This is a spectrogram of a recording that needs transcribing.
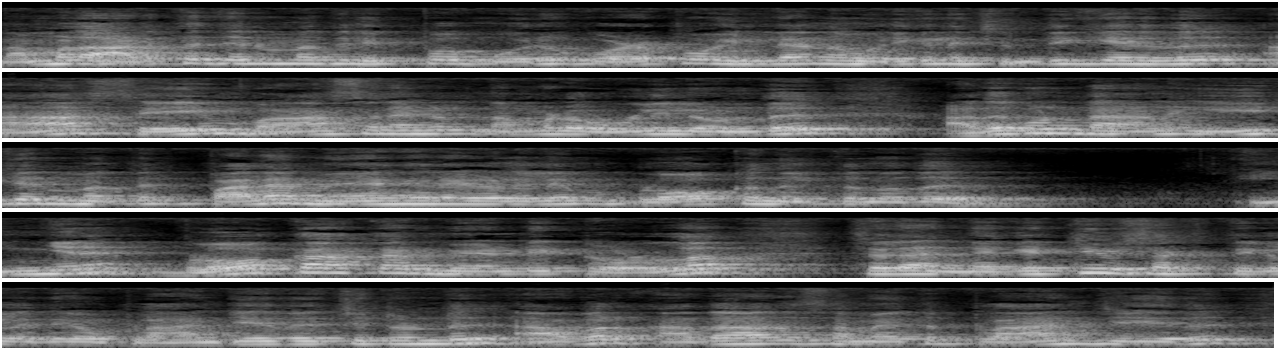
നമ്മൾ അടുത്ത ജന്മത്തിൽ ഇപ്പം ഒരു കുഴപ്പമില്ല എന്ന് ഒരിക്കലും ചിന്തിക്കരുത്. ആ സെയിം വാസനകൾ നമ്മുടെ ഉള്ളിലുണ്ട്. അതുകൊണ്ടാണ് ഈ ജന്മത്തിൽ പല മേഖലകളിലും ബ്ലോക്ക് നിൽക്കുന്നത്. ഇങ്ങനെ ബ്ലോക്ക് ആക്കാൻ വേണ്ടിയിട്ടുള്ള ചില നെഗറ്റീവ് ശക്തികൾ ദൈവം പ്ലാൻ ചെയ്ത് വെച്ചിട്ടുണ്ട്. അവർ അതാത് സമയത്ത് പ്ലാൻ ചെയ്ത്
